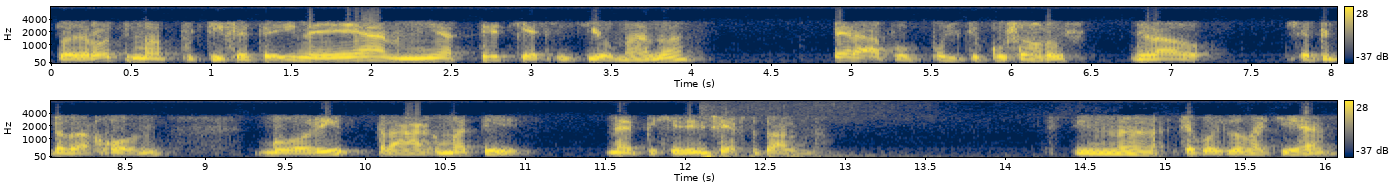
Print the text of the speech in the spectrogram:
το ερώτημα που τίθεται είναι εάν μια τέτοια εθνική ομάδα πέρα από πολιτικούς όρους, μιλάω σε επίπεδο αρχών, μπορεί πράγματι να επιχειρήσει αυτό το άλμα. Στην uh, Τσεκοσλοβακία,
